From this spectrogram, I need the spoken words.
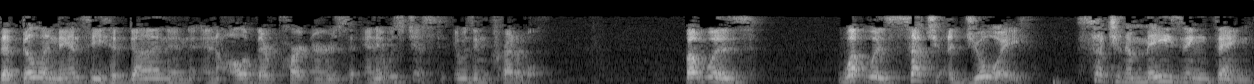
that Bill and Nancy had done and, and all of their partners, and it was just, it was incredible. But was, what was such a joy, such an amazing thing,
